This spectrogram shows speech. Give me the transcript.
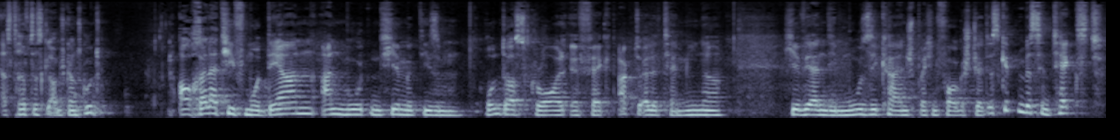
Das trifft es, glaube ich, ganz gut. Auch relativ modern, anmutend hier mit diesem Runterscroll-Effekt, aktuelle Termine. Hier werden die Musiker entsprechend vorgestellt. Es gibt ein bisschen Text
